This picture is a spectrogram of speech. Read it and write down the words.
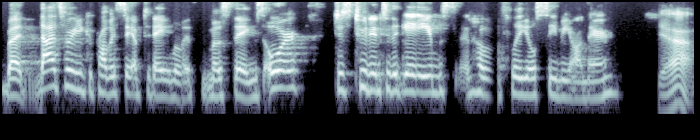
But that's where you could probably stay up to date with most things, or just tune into the games and hopefully you'll see me on there. Yeah.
